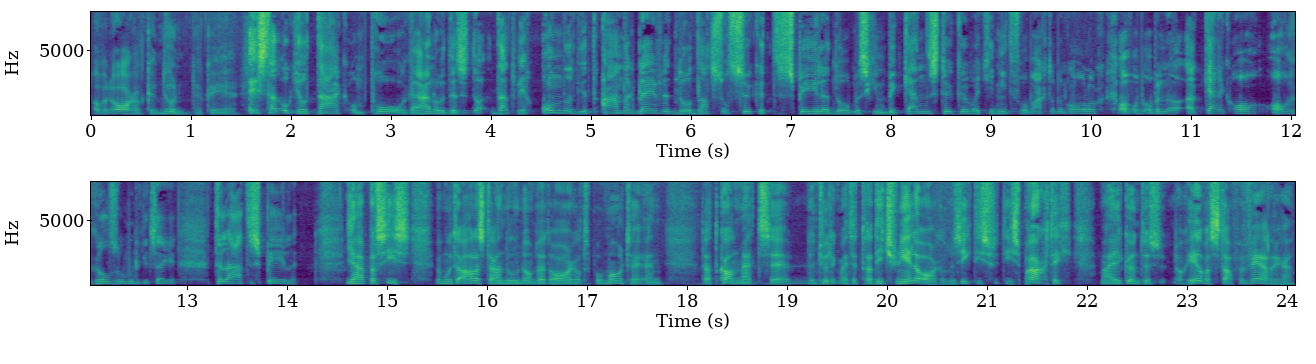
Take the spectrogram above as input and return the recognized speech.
op een orgel kunt doen. Dan kun je Is dat ook jouw taak om pro organo, dus dat, weer onder die aandacht blijven, door dat soort stukken te spelen, door misschien bekende stukken wat je niet verwacht op een oorlog, of op, een uh, kerkorgel, zo moet ik het zeggen, te laten spelen. Ja, precies. We moeten alles eraan doen om dat orgel te promoten. En dat kan met, eh, natuurlijk met de traditionele orgelmuziek, die is, die is prachtig. Maar je kunt dus nog heel wat stappen verder gaan.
